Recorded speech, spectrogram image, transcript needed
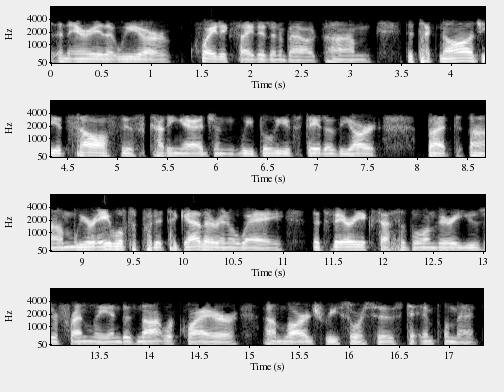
an area that we are quite excited about. Um, the technology itself is cutting edge and we believe state of the art but um, we are able to put it together in a way that's very accessible and very user friendly and does not require um, large resources to implement.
